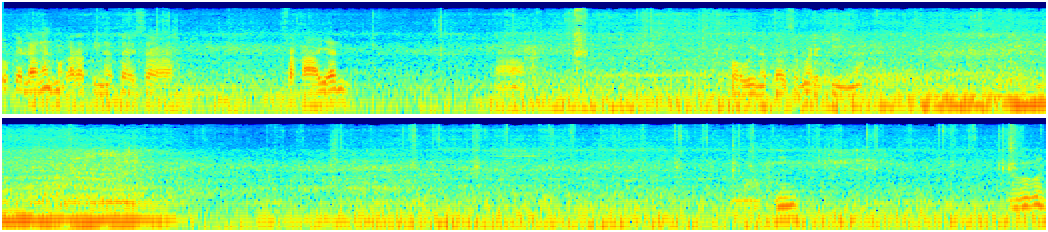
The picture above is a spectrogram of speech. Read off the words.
So kailangan makarating na tayo sa sakayan. Ah, pauwi na tayo sa Marikina okay yun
